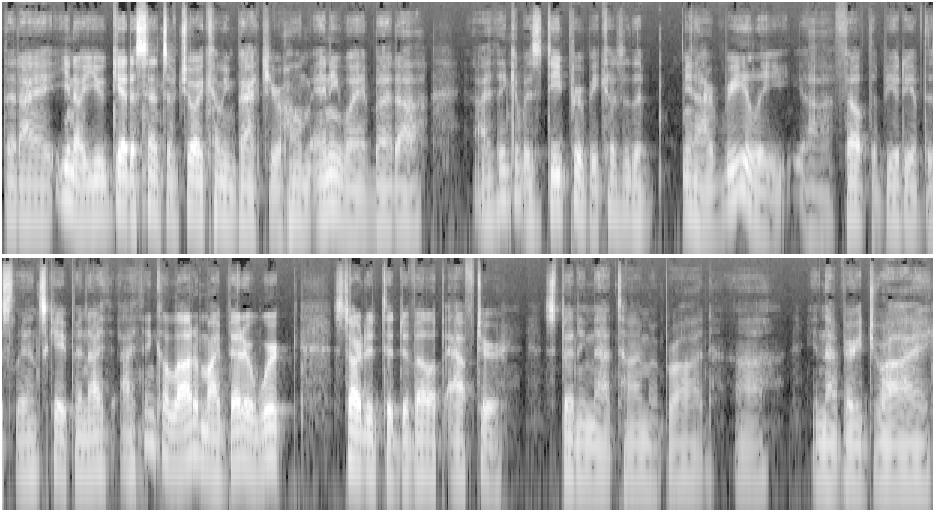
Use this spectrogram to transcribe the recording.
that I, you know, you get a sense of joy coming back to your home anyway. But uh, I think it was deeper because of the, you know, I really uh, felt the beauty of this landscape, and I, I think a lot of my better work started to develop after spending that time abroad uh, in that very dry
